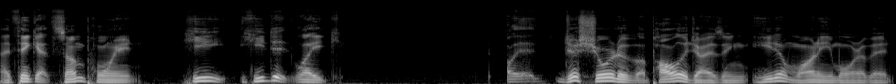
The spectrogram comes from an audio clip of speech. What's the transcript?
I think at some point he he did like uh, just short of apologizing, he didn't want any more of it.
